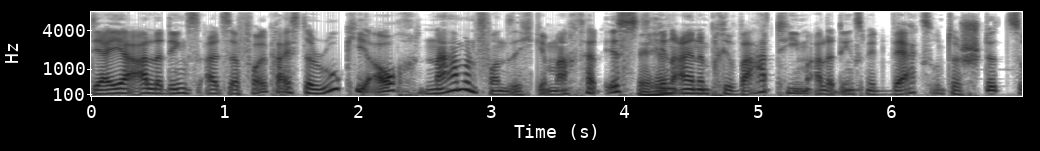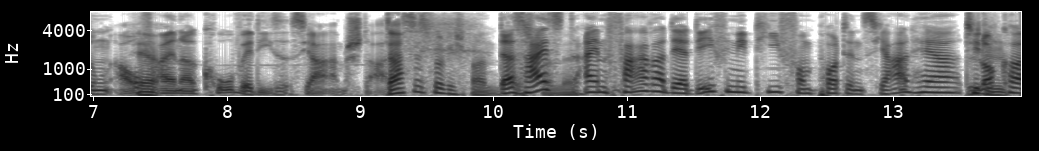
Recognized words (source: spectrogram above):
der ja allerdings als erfolgreichster Rookie auch Namen von sich gemacht hat, ist Ja. in einem Privatteam allerdings mit Werksunterstützung auf Ja. einer Kurve dieses Jahr am Start. Das ist wirklich spannend. Das ist heißt, spannend, ja. ein Fahrer, der definitiv vom Potenzial her Titel- locker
